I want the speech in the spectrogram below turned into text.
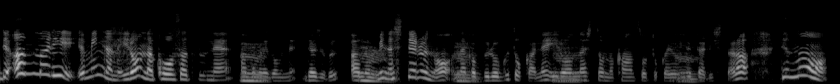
であんまりいやみんなねいろんな考察ねあうん。ごめんごめんね。大丈夫？あの、うん。みんなしてるの？うん。なんかブログとかねうん。いろんな人の感想とか読んでたりしたら、でも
